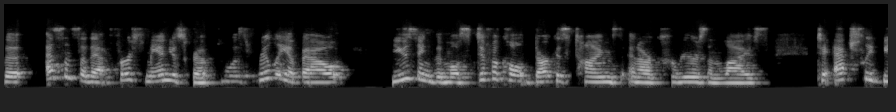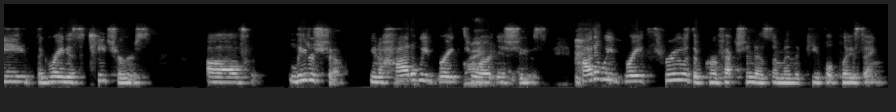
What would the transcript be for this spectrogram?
the essence of that first manuscript was really about using the most difficult, darkest times in our careers and lives to actually be the greatest teachers of leadership. You know, how do we break through right. our issues? How do we break through the perfectionism and the people pleasing?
